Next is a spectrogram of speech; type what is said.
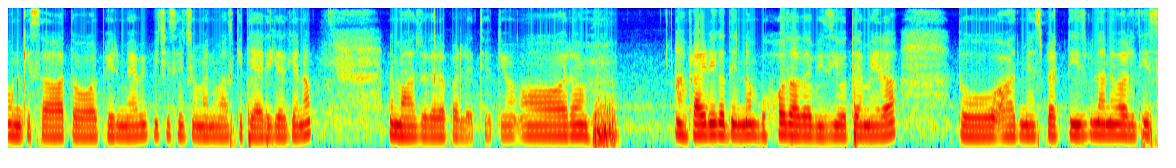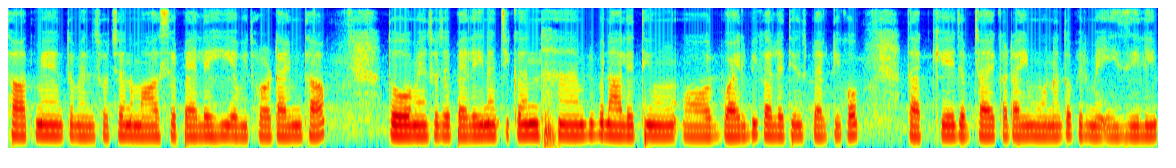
उनके साथ और फिर मैं भी पीछे से जुमा नमाज़ की तैयारी करके ना नमाज़ वगैरह पढ़ लेती होती हूँ। और फ्राइडे का दिन ना बहुत ज़्यादा बिज़ी होता है मेरा। तो आज मैं स्पेक्टीज़ बनाने वाली थी साथ में तो मैंने सोचा नमाज़ से पहले ही अभी थोड़ा टाइम था। तो मैंने सोचा पहले ही ना चिकन भी बना लेती हूँ और बॉईल भी कर लेती हूँ स्पेक्टी को, ताकि जब चाय का टाइम हो ना तो फिर मैं इजीली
